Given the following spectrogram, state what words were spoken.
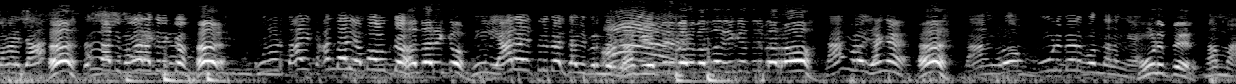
மகாராஜா. நாங்க எத்தனை பேர் பிறந்தோம் நீங்க எத்தனை பேரோ நாங்களும் ஏங்க? நாங்களும் மூணு பேர் பிறந்தானுங்க மூணு பேர். ஆமா.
